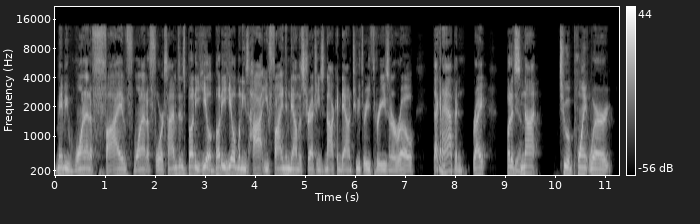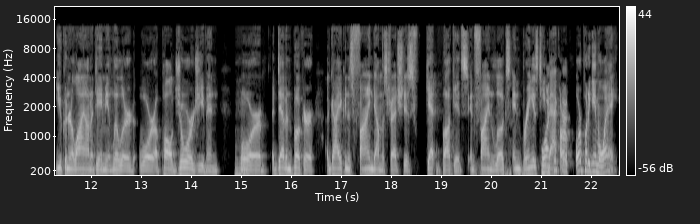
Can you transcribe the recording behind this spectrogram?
maybe one out of five, one out of four times. And it's Buddy Hield. Buddy Hield, when he's hot, you find him down the stretch and he's knocking down two, three threes in a row. That can happen, right? But it's yeah. not to a point where you can rely on a Damian Lillard or a Paul George, even, mm-hmm. or a Devin Booker, a guy you can just find down the stretch, just get buckets and find looks and bring his team well, back or, or put a game away.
